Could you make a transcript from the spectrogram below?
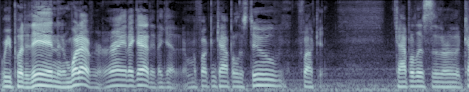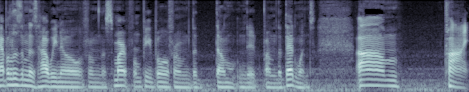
re put it in and whatever, right? I get it, I get it. I'm a fucking capitalist too. Fuck it. Capitalists or capitalism is how we know from the smart from people from the dumb from the dead ones. Um, fine.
